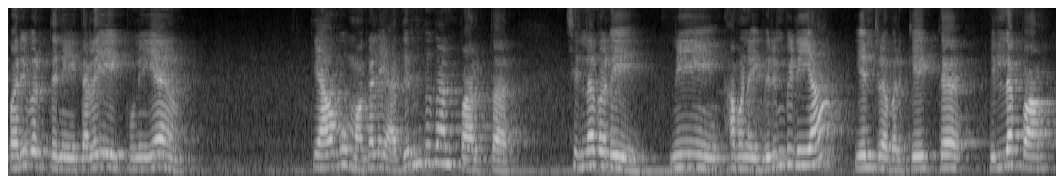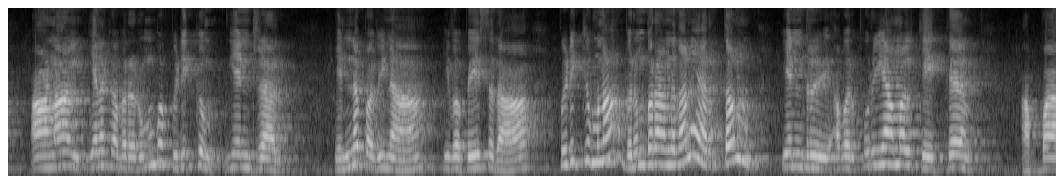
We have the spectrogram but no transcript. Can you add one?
பரிவர்த்தனை தலையை குனிய தியாகு மகளை அதிர்ந்துதான் பார்த்தார். சின்னவளே நீ அவனை விரும்பினியா? என்று அவர் கேட்க இல்லப்பா ஆனால் எனக்கு அவரை ரொம்ப பிடிக்கும் என்றாள். என்ன பவினா இவ பேசுதா பிடிக்கும்னா விரும்புறான்னு தானே அர்த்தம்? என்று அவர் புரியாமல் கேட்க அப்பா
